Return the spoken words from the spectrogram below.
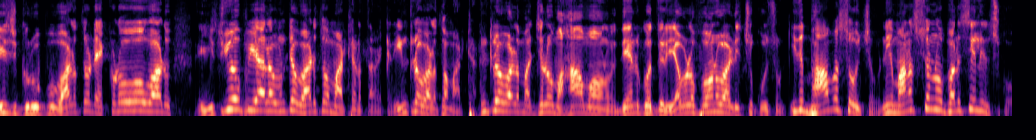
ఏజ్ గ్రూప్ వాళ్ళతో ఎక్కడో వాడు ఇథియోపియాలో ఉంటే వాడితో మాట్లాడతాం ఇక్కడ. ఇంట్లో వాళ్ళతో మాట్లాడు ఇంట్లో వాళ్ళ మధ్యలో మహామౌనం దేనికొద్దు తెలియదు. ఎవరి ఫోన్ వాడు ఇచ్చి కూర్చుంటారు ఇది భావ శౌచం నీ మనస్సును పరిశీలించుకో.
